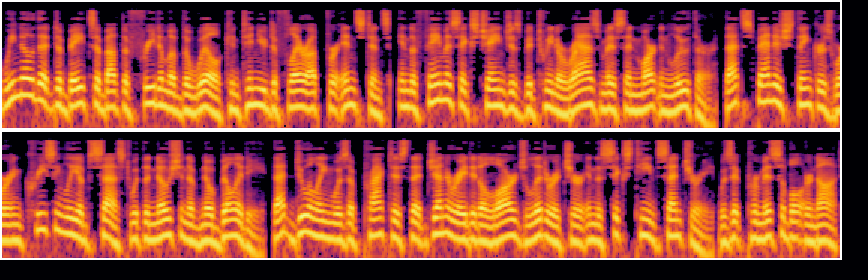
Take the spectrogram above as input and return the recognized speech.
We know that debates about the freedom of the will continued to flare up for instance, in the famous exchanges between Erasmus and Martin Luther, that Spanish thinkers were increasingly obsessed with the notion of nobility, that dueling was a practice that generated a large literature in the 16th century was it permissible or not?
